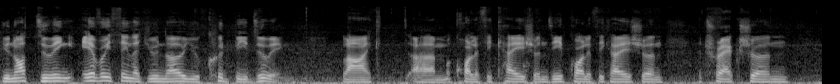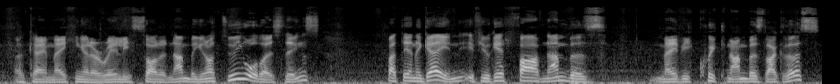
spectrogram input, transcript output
you're not doing everything that you know you could be doing, like um, qualification, deep qualification, attraction, okay, making it a really solid number. You're not doing all those things. But then again, if you get five numbers, maybe quick numbers like this,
